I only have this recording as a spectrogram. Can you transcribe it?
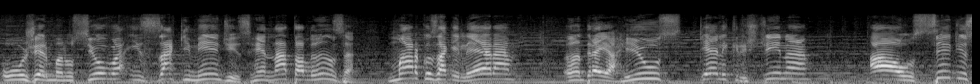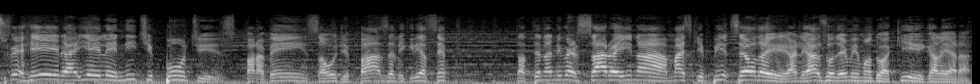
o Germano Silva, Isaac Mendes, Renata Lanza, Marcos Aguilera, Andréia Rios, Kelly Cristina, Alcides Ferreira e Helenite Pontes. Parabéns, saúde, paz, alegria sempre. Tá tendo aniversário aí na Mais Que Pizza, é o daí. Aliás, o Odair me mandou aqui, galera.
